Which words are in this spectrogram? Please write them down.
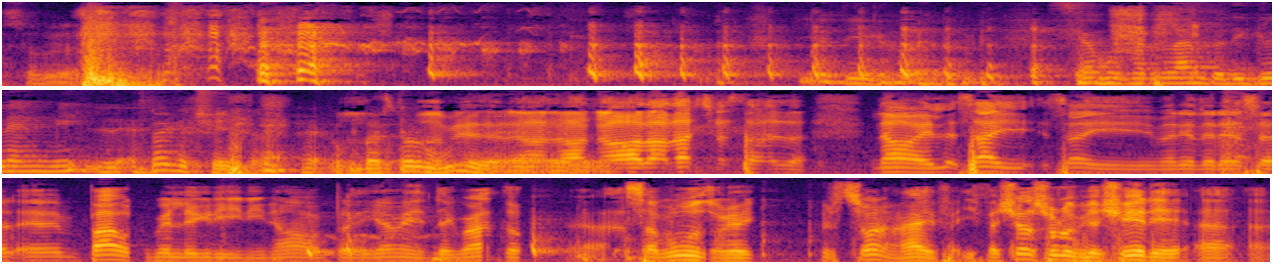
sapeva. Io dico, stiamo parlando di Glenn Miller. Sai che c'entra? Eh, Umberto Lugli. No, no, no, no, no, no il, sai, sai, Maria Teresa, eh, Paolo Pellegrini, no? Praticamente quando ha saputo che persone, eh, gli faceva solo piacere eh, eh,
